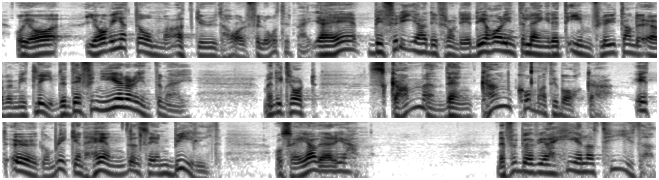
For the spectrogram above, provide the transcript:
Och jag, jag vet om att Gud har förlåtit mig. Jag är befriad ifrån det. Det har inte längre ett inflytande över mitt liv. Det definierar inte mig. Men det är klart, skammen den kan komma tillbaka. Ett ögonblick, en händelse, en bild. Och så är jag där igen. Därför behöver jag hela tiden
